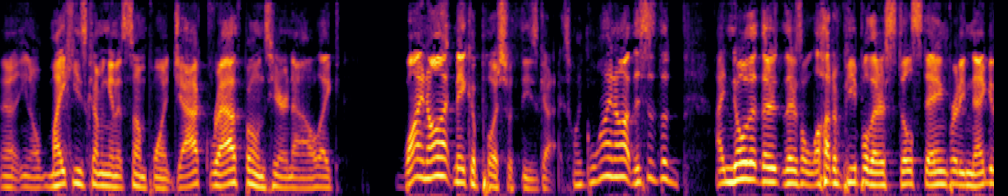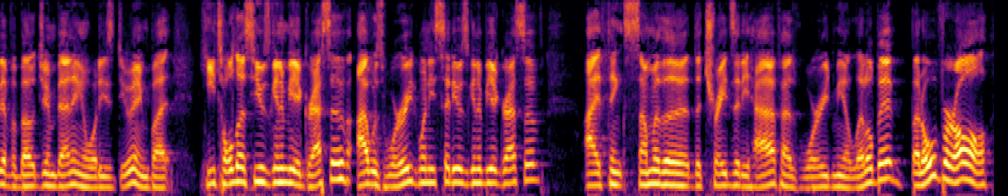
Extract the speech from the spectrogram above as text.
Uh, you know, Mikey's coming in at some point. Jack Rathbone's here now. Like, why not make a push with these guys? Like, why not? This is the. I know that there's there's a lot of people that are still staying pretty negative about Jim Benning and what he's doing, but he told us he was going to be aggressive. I was worried when he said he was going to be aggressive. I think some of the the trades that he have has worried me a little bit, but overall,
